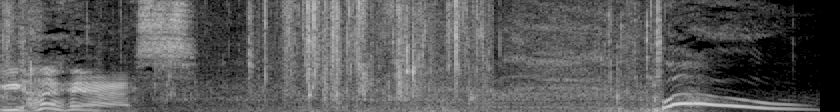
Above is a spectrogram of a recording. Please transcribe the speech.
Yes! Woo!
